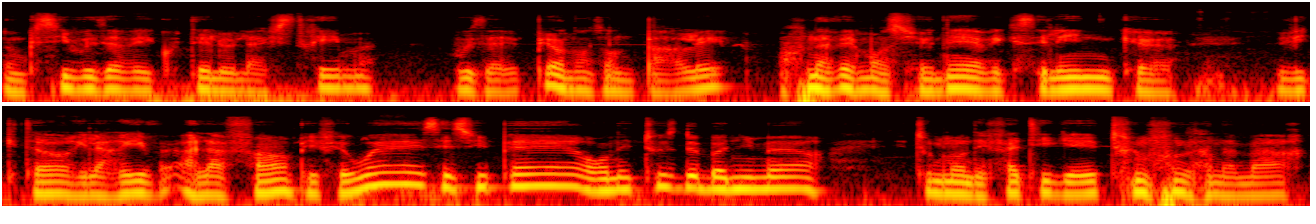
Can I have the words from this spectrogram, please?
Donc si vous avez écouté le live stream, vous avez pu en entendre parler. On avait mentionné avec Céline que Victor, il arrive à la fin, puis il fait ouais, c'est super, on est tous de bonne humeur. Tout le monde est fatigué, tout le monde en a marre.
